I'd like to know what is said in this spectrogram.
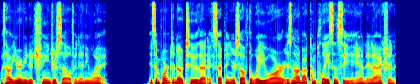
without yearning to change yourself in any way. It's important to note too that accepting yourself the way you are is not about complacency and inaction.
